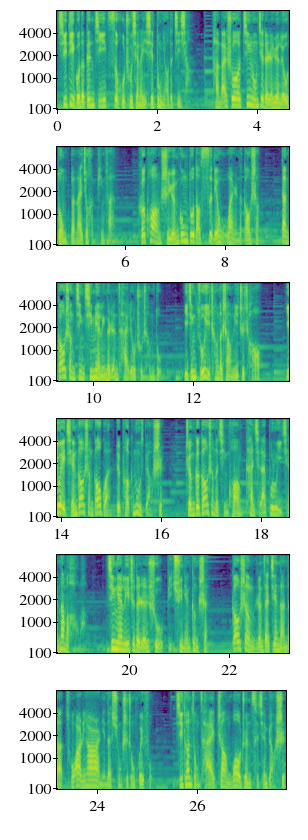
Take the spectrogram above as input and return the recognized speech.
其帝国的根基似乎出现了一些动摇的迹象。坦白说，金融界的人员流动本来就很频繁，何况是员工多到四点五万人的高盛。但高盛近期面临的人才流出程度，已经足以称得上离职潮。一位前高盛高管对 p o k News 表示，整个高盛的情况看起来不如以前那么好了。今年离职的人数比去年更甚，高盛仍在艰难地从2022年的熊市中恢复。集团总裁 John Waldron 此前表示，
